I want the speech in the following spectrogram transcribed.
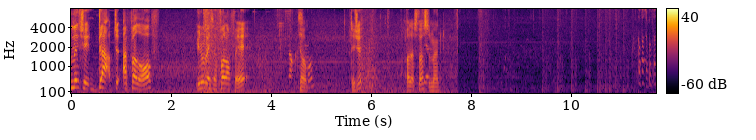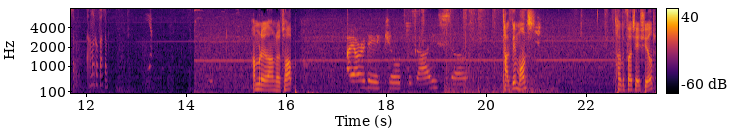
literally that I fell off. You know this? I fell off it. Knock Don't. someone. Did you? Oh, that's faster, Yeah. man. I'm gonna land on the top. I already killed the guy, so Tagged him once. Tagged the 38 shield.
